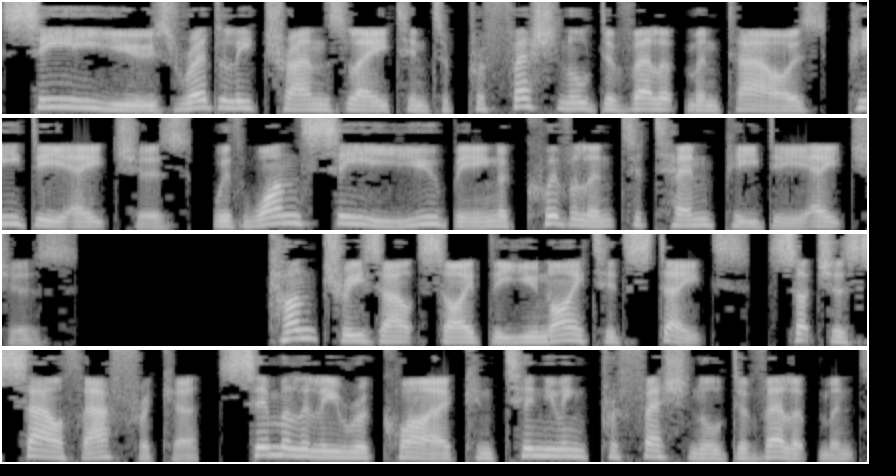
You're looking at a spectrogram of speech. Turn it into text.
CEUs readily translate into professional development hours PDHs, with one CEU being equivalent to 10 PDHs. Countries outside the United States, such as South Africa, similarly require continuing professional development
